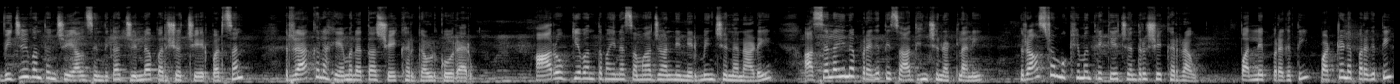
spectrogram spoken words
విజయవంతం చేయాల్సిందిగా జిల్లా పరిషత్ చైర్పర్సన్ రాకల హేమలత శేఖర్ గౌడ్ కోరారు. ఆరోగ్యవంతమైన సమాజాన్ని నిర్మించిన నాడే అసలైన ప్రగతి సాధించినట్లని రాష్ట్ర ముఖ్యమంత్రి కె చంద్రశేఖరరావు పల్లె ప్రగతి పట్టణ ప్రగతి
